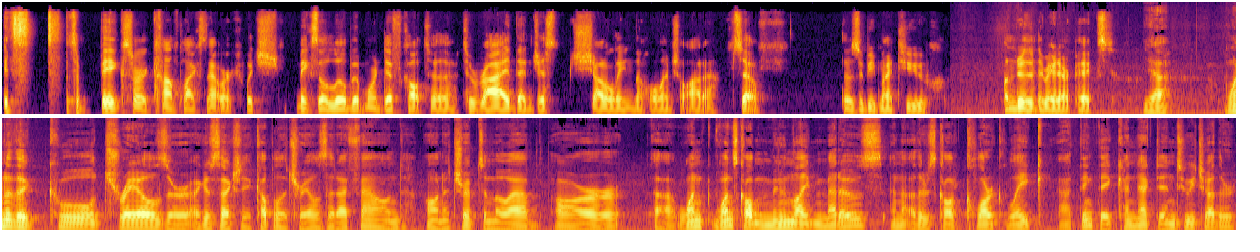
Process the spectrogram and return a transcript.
it's it's a big sort of complex network, which makes it a little bit more difficult to to ride than just shuttling the whole enchilada. So those would be my two under the radar picks. Yeah. One of the cool trails, or I guess actually a couple of trails that I found on a trip to Moab are uh, one one's called Moonlight Meadows, and the other is called Clark Lake. I think they connect into each other,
